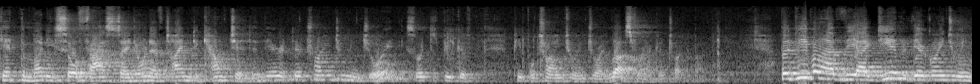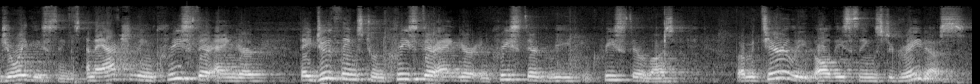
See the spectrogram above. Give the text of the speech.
get the money so fast I don't have time to count it. And they're, they're trying to enjoy these. What to speak of people trying to enjoy lust, we're not going to talk about that. But people have the idea that they're going to enjoy these things, and they actually increase their anger. They do things to increase their anger, increase their greed, increase their lust. But materially, all these things degrade us.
